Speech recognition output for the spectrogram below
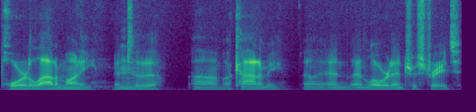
poured a lot of money into mm. the um, economy uh, and, and lowered interest rates.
